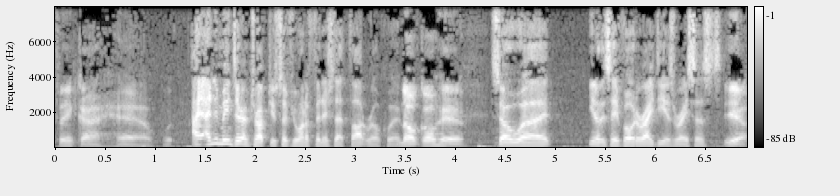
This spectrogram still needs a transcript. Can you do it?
think I have, but I, I didn't mean to interrupt you. So if you want to finish that thought real quick. no, go ahead. So uh, you know they say voter ID is racist. Yeah.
